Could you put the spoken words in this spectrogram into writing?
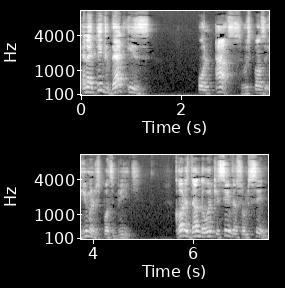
And I think that is on us, responsi- human responsibility. God has done the work, He saved us from sin.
